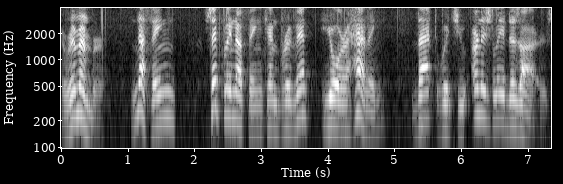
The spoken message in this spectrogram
Remember, nothing, simply nothing, can prevent your having that which you earnestly desires.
